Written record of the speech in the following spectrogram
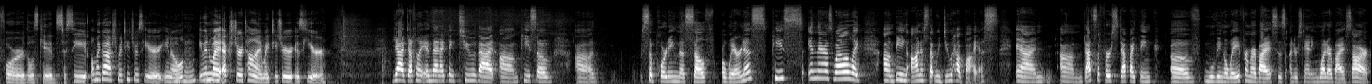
for those kids to see, oh my gosh, my teacher's here, you know, Mm-hmm, even my extra time, my teacher is here. Yeah, definitely. And then I think too that um, piece of uh, supporting the self-awareness piece in there as well, like um, being honest that we do have bias, and um, that's the first step I think of moving away from our biases, understanding what our biases are,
